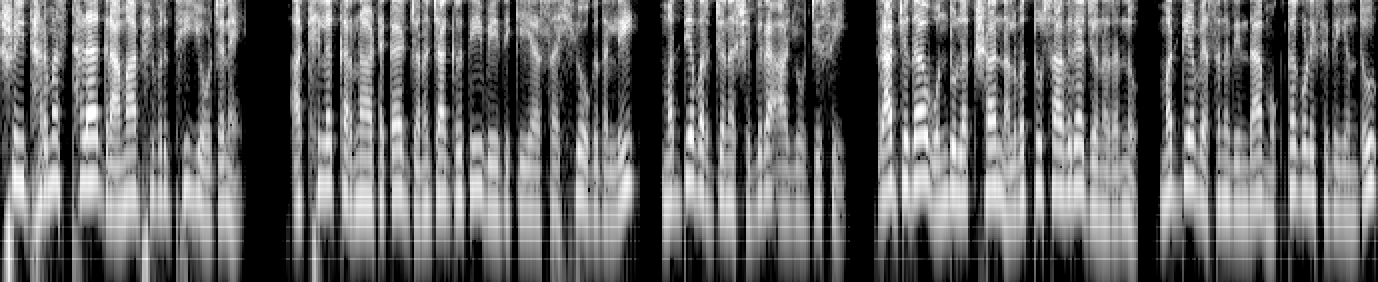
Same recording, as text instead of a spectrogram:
ಶ್ರೀ ಧರ್ಮಸ್ಥಳ ಗ್ರಾಮಾಭಿವೃದ್ಧಿ ಯೋಜನೆ, ಅಖಿಲ ಕರ್ನಾಟಕ ಜನಜಾಗೃತಿ ವೇದಿಕೆಯ ಸಹಯೋಗದಲ್ಲಿ ಮದ್ಯವರ್ಜನ ಶಿಬಿರ ಆಯೋಜಿಸಿ ರಾಜ್ಯದ ಒಂದು ಲಕ್ಷ ನಲವತ್ತು ಸಾವಿರ ಜನರನ್ನು ಮದ್ಯ ವ್ಯಸನದಿಂದ ಮುಕ್ತಗೊಳಿಸಿದೆ ಎಂದು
